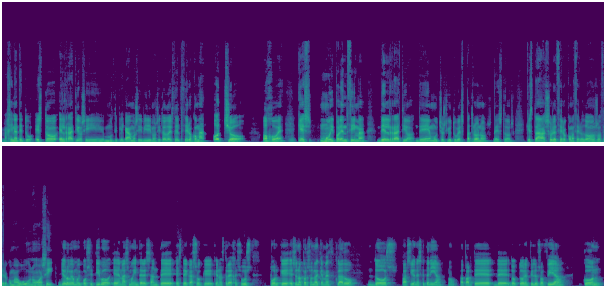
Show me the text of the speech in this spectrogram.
Imagínate tú, esto, el ratio, si multiplicamos y dividimos y todo, es del 0,8. Ojo, ¿eh? Mm. Que es muy por encima del ratio de muchos youtubers patronos de estos, que está sobre 0,02 o 0,1 o así. Yo lo veo muy positivo y además muy interesante este caso que, nos trae Jesús, porque es una persona que ha mezclado dos pasiones que tenía, ¿no? Aparte de doctor en filosofía, con,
